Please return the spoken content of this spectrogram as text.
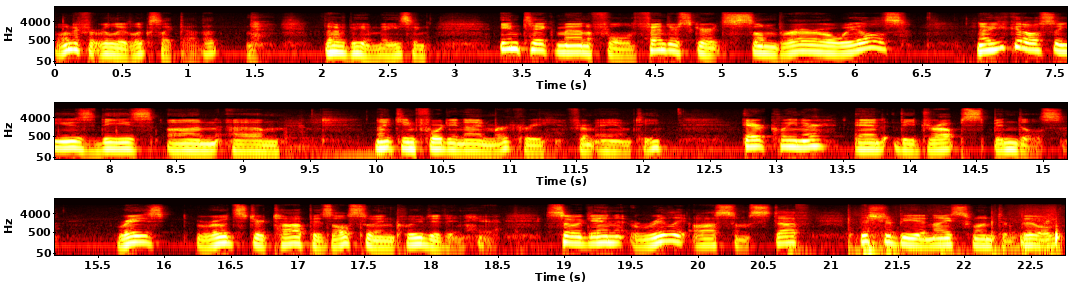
I wonder if it really looks like that. That, that would be amazing. Intake manifold, fender skirts, sombrero wheels. Now you could also use these on um, 1949 Mercury from AMT. Air cleaner and the drop spindles. Raised roadster top is also included in here. So again, really awesome stuff. This should be a nice one to build.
